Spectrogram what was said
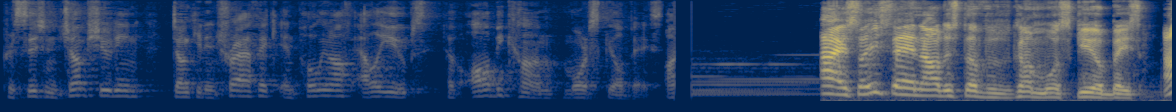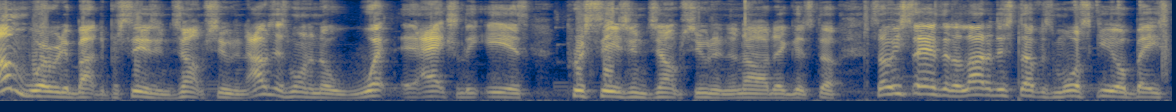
precision jump shooting, dunking in traffic, and pulling off alley-oops have all become more skill-based. On All right, so he's saying all this stuff has become more skill based. I'm worried about the precision jump shooting. I just want to know what actually is precision jump shooting and all that good stuff. So he says that a lot of this stuff is more skill based,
